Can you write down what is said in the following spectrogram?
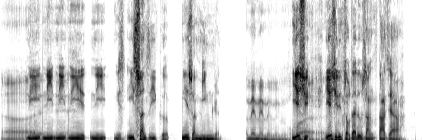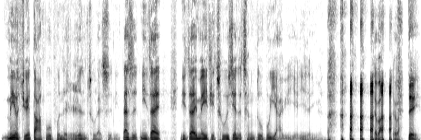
呃，你你你你你你你算是一个，你也算名人。没没没没没，也许也许你走在路上，大家没有绝大部分的人认出来是你，但是你在你在媒体出现的程度不亚于演艺人员，对吧？对吧？对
